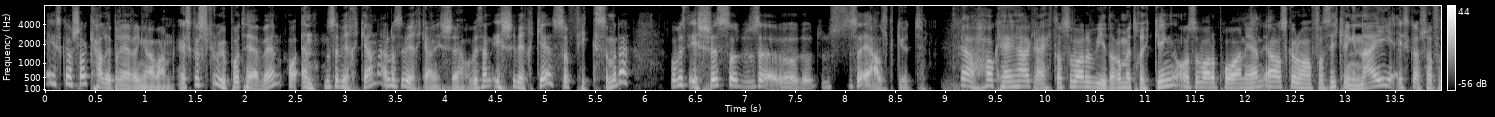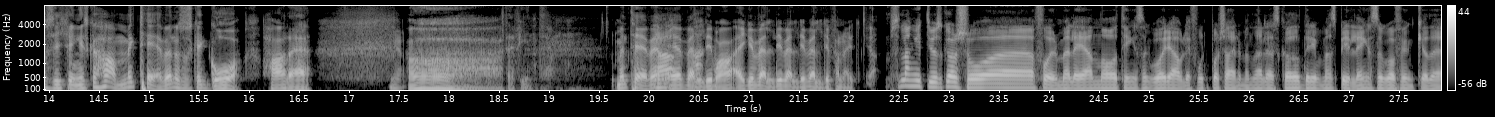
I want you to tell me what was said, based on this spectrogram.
jeg skal ikke ha kalibrering av den. Jeg skal skru på TV-en, og enten så virker den, eller så virker den ikke. Og hvis den ikke virker, så fikser vi det. Og hvis ikke, så, så, så er alt good. Ja, OK, ja, greit. Og så var det videre med trykking, og så var det på den igjen. Ja, skal du ha forsikring? Nei, jeg skal ikke ha forsikring. Jeg skal ha med meg TV-en, og så skal jeg gå. Ha det. Ja. Åh, det er fint. Men TV-en Ja. er veldig bra. Jeg er veldig, veldig veldig fornøyd. Ja, så lenge ikke du skal se eh, Formel 1 og ting som går jævlig fort på skjermen, eller skal drive med spilling, så går, funker det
